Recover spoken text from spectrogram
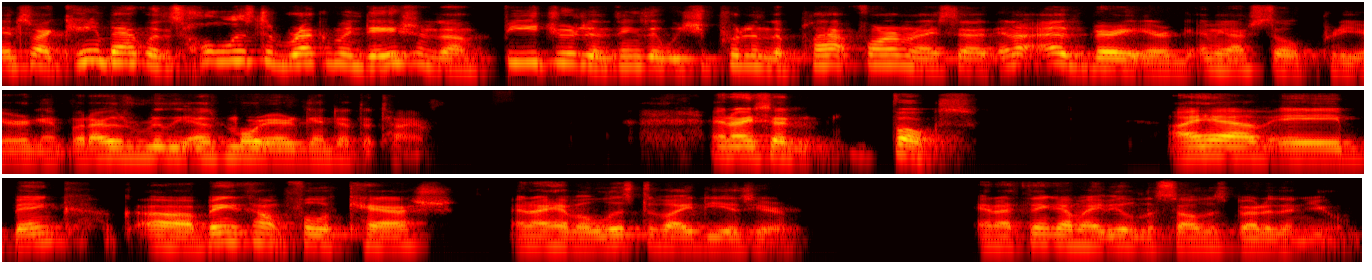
and so I came back with this whole list of recommendations on features and things that we should put in the platform. And I said, and I, I was very arrogant. I mean, I'm still pretty arrogant, but I was really I was more arrogant at the time. And I said, folks, I have a bank uh bank account full of cash and I have a list of ideas here. And I think I might be able to sell this better than you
